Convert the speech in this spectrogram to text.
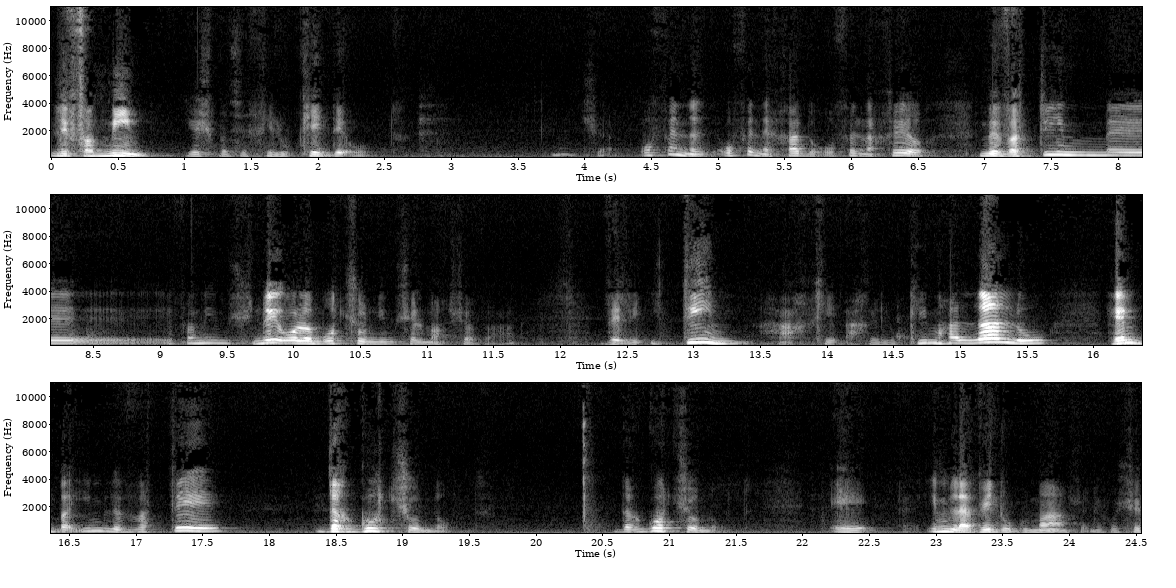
לפעמים יש בזה חילוקי דעות. אופן, אופן אחד או אופן אחר מבטאים אה, לפעמים שני עולמות שונים של מחשבה, ולעיתים החילוקים הללו הם באים לבטא דרגות שונות. דרגות שונות. אה, אם להביא דוגמה, שאני חושב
